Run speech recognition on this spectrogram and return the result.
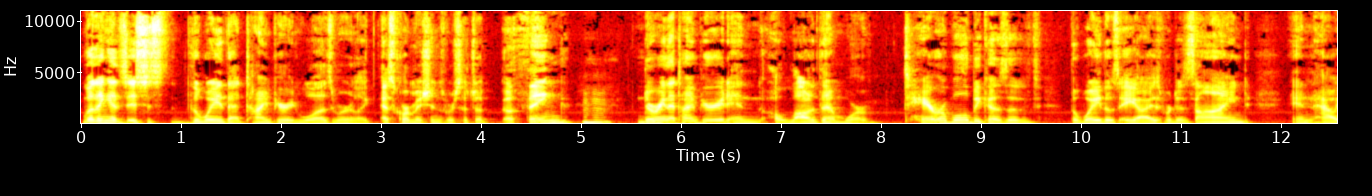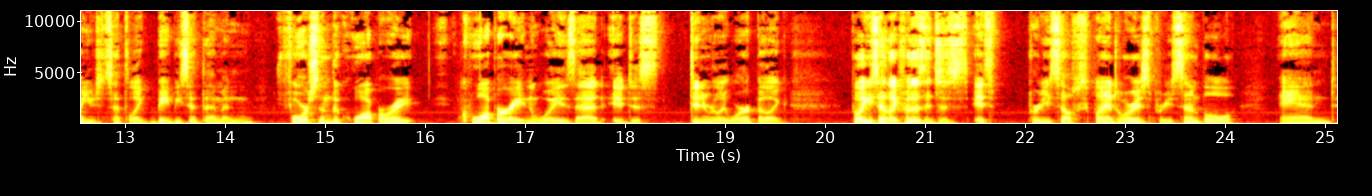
Well, I think it's it's just the way that time period was, where like escort missions were such a, a thing mm-hmm. during that time period, and a lot of them were terrible because of the way those AIs were designed and how you just had to like babysit them and force them to cooperate cooperate in ways that it just didn't really work. But like, but like you said, like for this, it's just it's pretty self explanatory. It's pretty simple, and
